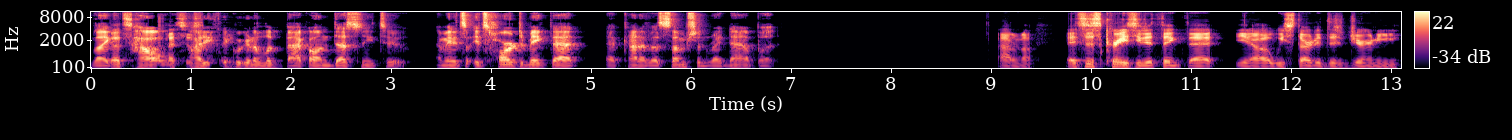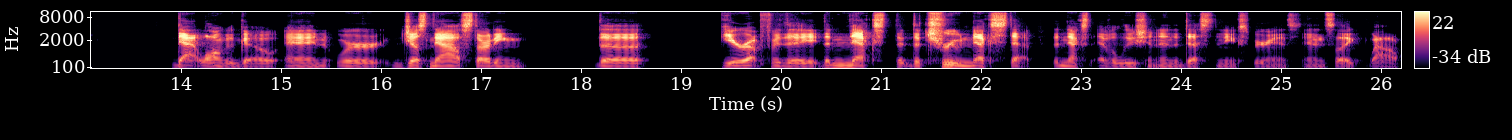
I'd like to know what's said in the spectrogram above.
Like that's, how that's how do you think we're going to look back on destiny 2 I mean, it's it's hard to make that that kind of assumption right now, but I don't know. It's just crazy to think that you know we started this journey that long ago, and we're just now starting the gear up for the the next the, the true next step, the next evolution in the Destiny experience. And it's like, wow.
